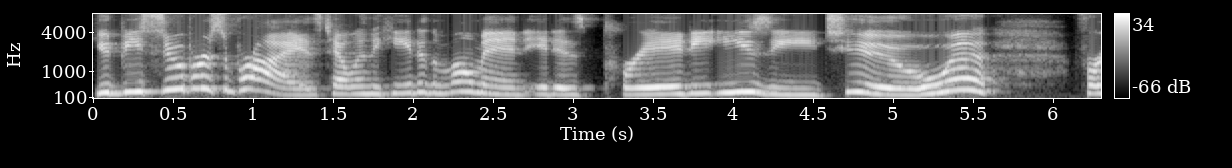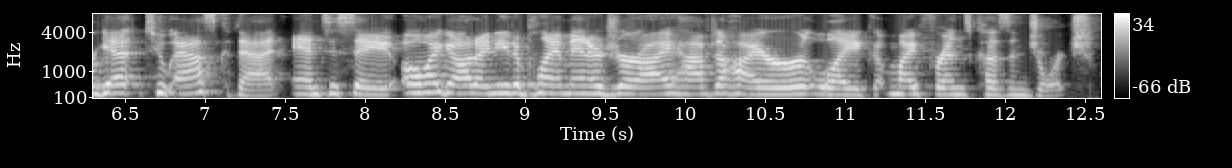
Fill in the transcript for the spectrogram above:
you'd be super surprised how, in the heat of the moment, it is pretty easy to forget to ask that and to say, oh my God, I need a plant manager. I have to hire like my friend's cousin George.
